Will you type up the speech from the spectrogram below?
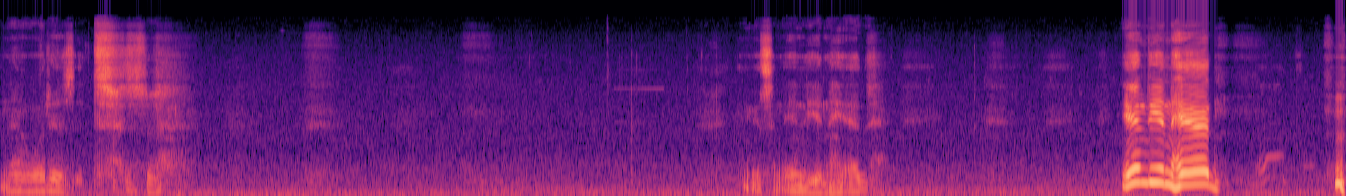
Now what is it? It's an Indian head. Indian head!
